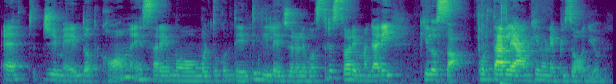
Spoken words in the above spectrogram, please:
at gmail.com e saremo molto contenti di leggere le vostre storie magari, chi lo sa, portarle anche in un episodio.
